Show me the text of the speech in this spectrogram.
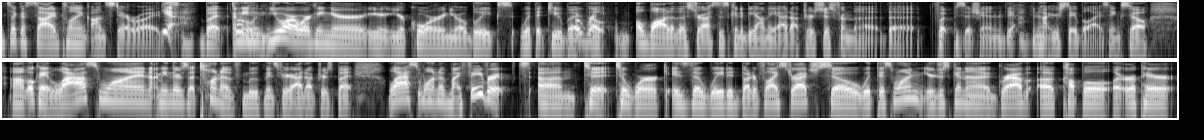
It's like a side plank on steroids. Yeah, but I mean, you are working your, your your core and your obliques with it too. But Oh, right. a, a lot of the stress is going to be on the adductors just from the the foot position. Yeah. and how you're stabilizing. So, um, okay, last one. I mean, there's a ton of movements for your adductors, but last one of my favorites um, to to work is the weighted butterfly stretch. So with this one, you're just gonna grab a couple or a pair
